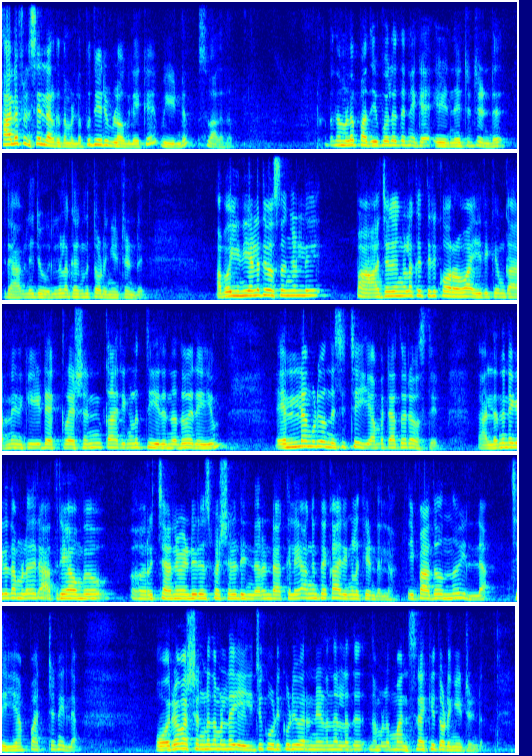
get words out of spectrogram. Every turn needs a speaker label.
Speaker 1: Hello friends എല്ലാവർക്കും നമ്മളുടെ പുതിയൊരു വ്ളോഗിലേക്ക് വീണ്ടും സ്വാഗതം. അപ്പോൾ നമ്മൾ പതിവ് പോലെ തന്നെയൊക്കെ എഴുന്നേറ്റിട്ടുണ്ട്. രാവിലെ ജോലികളൊക്കെ അങ്ങനെ തുടങ്ങിയിട്ടുണ്ട്. അപ്പോൾ ഇനിയുള്ള ദിവസങ്ങളിൽ പാചകങ്ങളൊക്കെ ഇത്തിരി കുറവായിരിക്കും. കാരണം എനിക്ക് ഈ ഡെക്കറേഷൻ കാര്യങ്ങൾ തീരുന്നത് വരെയും എല്ലാം കൂടി ഒന്നിച്ച് ചെയ്യാൻ പറ്റാത്തൊരവസ്ഥയാണ്. അല്ലെന്നുണ്ടെങ്കിൽ നമ്മൾ രാത്രിയാകുമ്പോൾ റിച്ചാന് വേണ്ടി ഒരു സ്പെഷ്യൽ ഡിന്നർ ഉണ്ടാക്കൽ അങ്ങനത്തെ കാര്യങ്ങളൊക്കെ ഉണ്ടല്ലോ. ഇപ്പോൾ അതൊന്നും ഇല്ല. ചെയ്യാൻ പറ്റണില്ല. ഓരോ വർഷങ്ങളും നമ്മളുടെ ഏജ് കൂടിക്കൂടി വരണേണെന്നുള്ളത് നമ്മൾ മനസ്സിലാക്കി തുടങ്ങിയിട്ടുണ്ട്.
